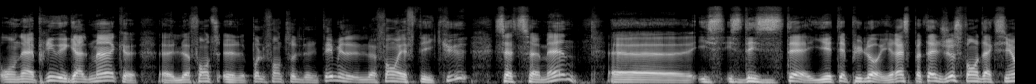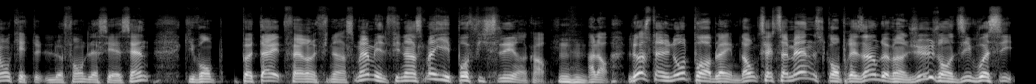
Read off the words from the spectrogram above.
on a appris également que le fonds, pas le fonds de solidarité, mais le fonds FTQ, cette semaine, euh, il, se désistait. Il était plus là. Il reste peut-être juste Fonds d'action, qui est le fonds de la CSN, qui vont peut-être faire un financement, mais le financement, il n'est pas ficelé encore. Mhm. Alors, là, c'est un autre problème. Donc, cette semaine, ce qu'on présente devant le juge, on dit, voici,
